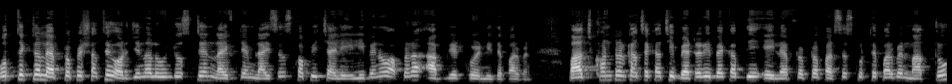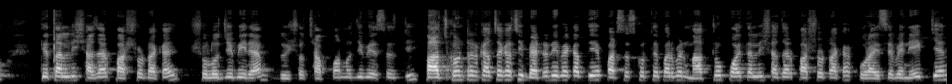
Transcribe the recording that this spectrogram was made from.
প্রত্যেকটা ল্যাপটপের সাথে original Windows ten lifetime license copy চাইলে ইলেভেনও আপনারা আপগ্রেড করে নিতে পারবেন। পাঁচ ঘণ্টার কাছাকাছি ব্যাটারি ব্যাকআপ দিয়ে এই ল্যাপটপটা পারচেস করতে পারবেন মাত্র তেতাল্লিশ হাজার পাঁচশো টাকায়। ষোলো জিবি র্যাম দুইশো ছাপ্পান্ন জিবি এসএসডি পাঁচ ঘণ্টার কাছাকাছি ব্যাটারি ব্যাকআপ দিয়ে পারচেস করতে পারবেন মাত্র পঁয়তাল্লিশ হাজার পাঁচশো টাকা। Core i seven eight gen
